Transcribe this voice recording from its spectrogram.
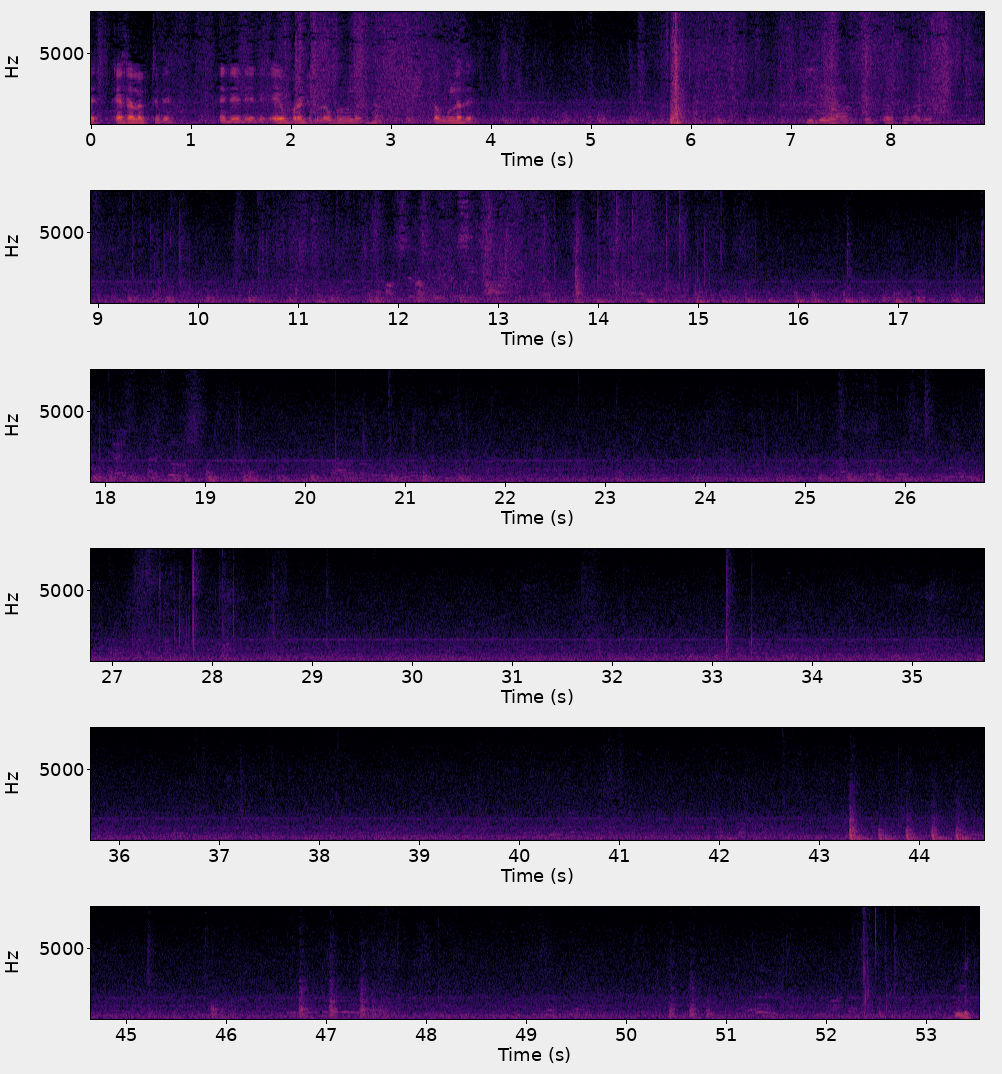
দে ক্যাটালগটি দে। দে দে দে এই উপরে টিপুলো উপরগুলো হ্যাঁ, সবগুলো দে। কি দিলাম?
